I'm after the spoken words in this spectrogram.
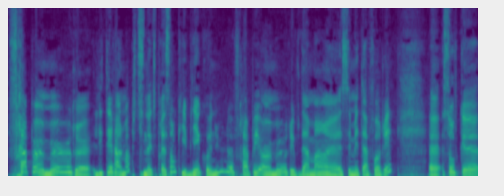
frappent un mur, euh, littéralement, puis c'est une expression qui est bien connue, là, frapper un mur, évidemment, euh, c'est métaphorique. Euh, sauf que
